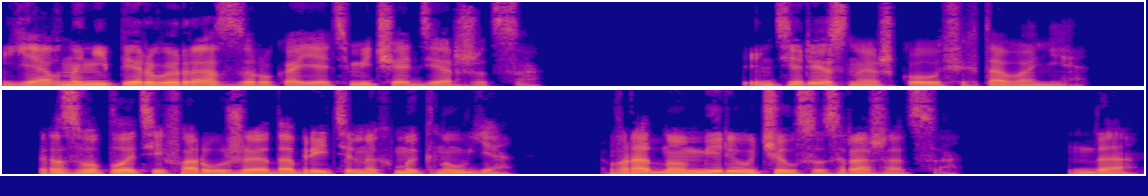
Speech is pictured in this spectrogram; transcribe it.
Явно не первый раз за рукоять меча держится. Интересная школа фехтования. Развоплотив оружие, одобрительно хмыкнул я. В родном мире учился сражаться? Да,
